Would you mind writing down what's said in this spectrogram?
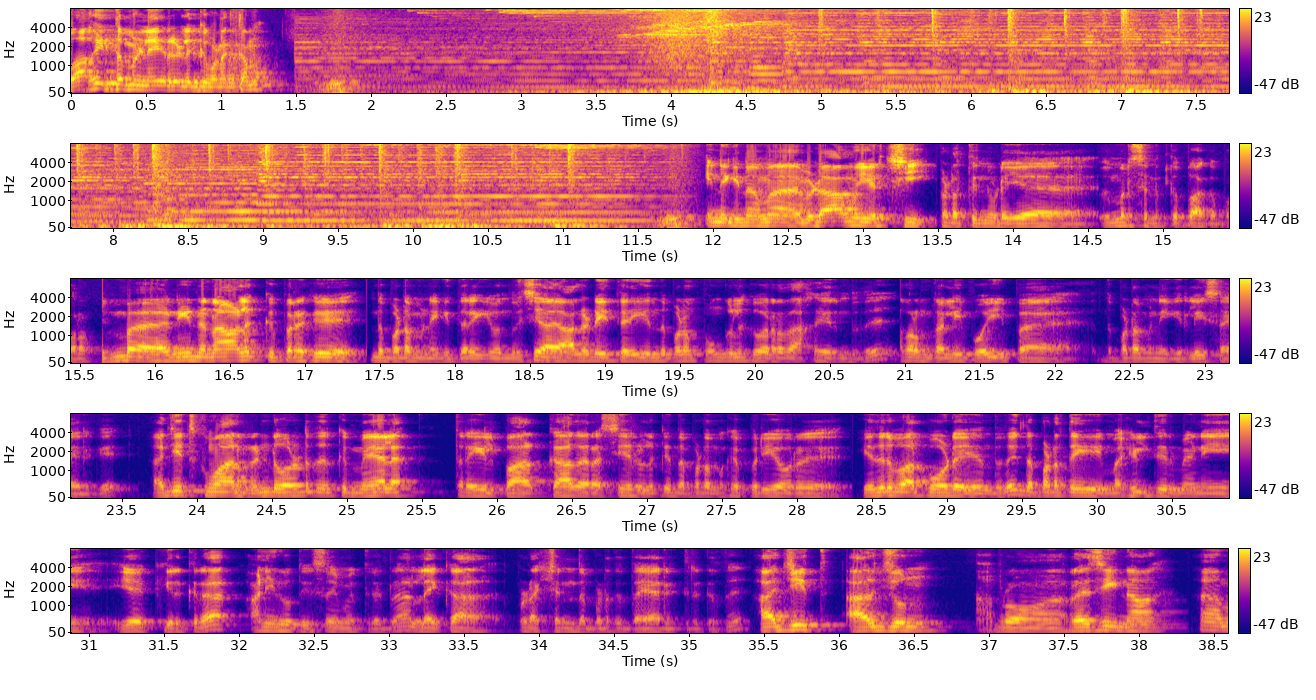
வாகை தமிழ் நேயர்களுக்கு வணக்கம். இன்னைக்கு நம்ம விடாமுயற்சி படத்தினுடைய விமர்சனத்தை பார்க்க போறோம். ரொம்ப நீண்ட நாளுக்கு பிறகு இந்த படம் இன்னைக்கு திரைக்கு வந்துருச்சு. ஆல்ரெடி தெரியும் இந்த படம் பொங்கலுக்கு வர்றதாக இருந்தது. அப்புறம் தள்ளி போய் இப்போ இந்த படம் இன்னைக்கு ரிலீஸ் ஆயிருக்கு. அஜித் குமார் ரெண்டு வருடத்திற்கு மேலே திரையில் பார்க்காத ரசிகர்களுக்கு இந்த படம் மிகப்பெரிய ஒரு எதிர்பார்ப்போடு இருந்தது. இந்த படத்தை மகிழ் தீர்மேனி இயக்கியிருக்கிறார் அனிருத் இசையமைத்திருக்கிறார் லைக்கா ப்ரொடக்ஷன் இந்த படத்தை தயாரித்திருக்கிறது. அஜித் அர்ஜுன் அப்புறம் ரசீனா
